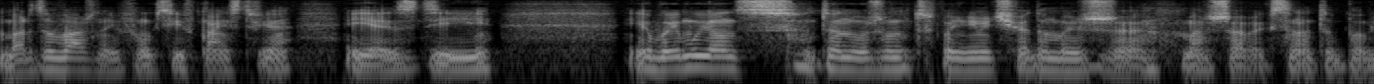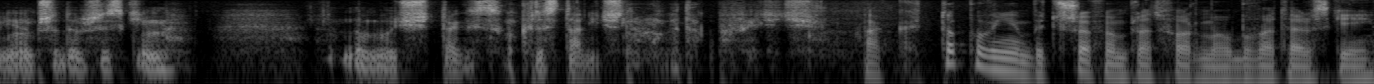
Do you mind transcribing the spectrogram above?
bardzo ważnej funkcji w państwie jest i, i obejmując ten urząd powinien mieć świadomość, że marszałek Senatu powinien przede wszystkim no być tak krystaliczny, mogę tak powiedzieć. A kto powinien być szefem Platformy Obywatelskiej?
